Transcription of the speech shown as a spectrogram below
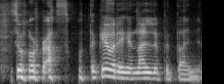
цього разу? Таке оригінальне питання.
